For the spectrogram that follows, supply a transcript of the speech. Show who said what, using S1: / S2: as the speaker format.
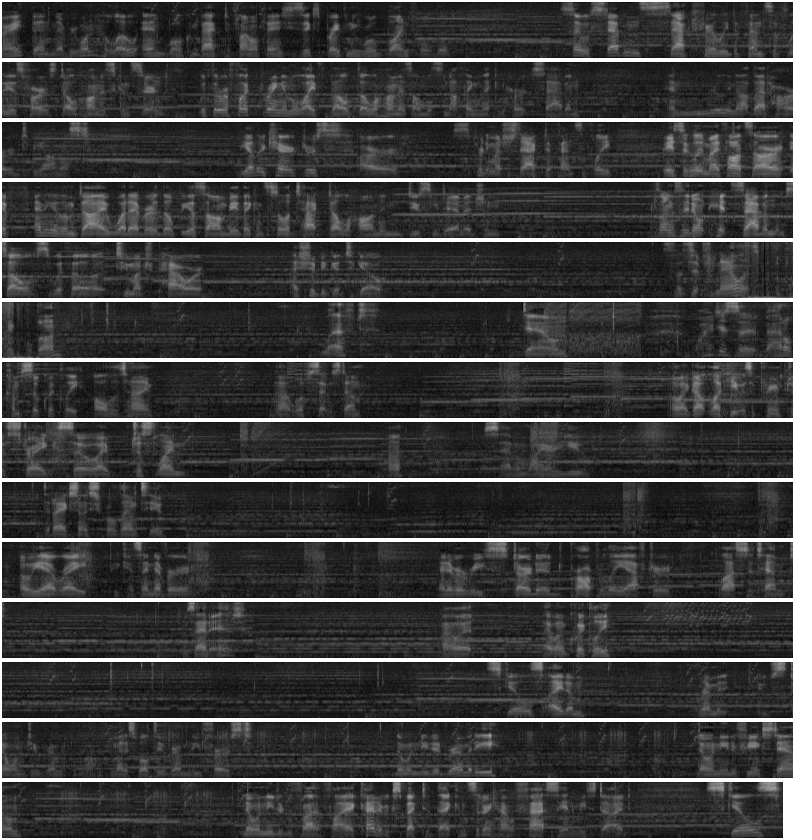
S1: Alright then, everyone, hello and welcome back to Final Fantasy VI Brave New World Blindfolded. So, Sabin's stacked fairly defensively as far as Dullahan is concerned. With the Reflect Ring and the Life Bell, Dullahan is almost nothing that can hurt Stabben. And really not that hard, to be honest. The other characters are pretty much stacked defensively. Basically, my thoughts are, if any of them die, whatever, they'll be a zombie, they can still attack Dullahan and do some damage, and as long as they don't hit Sabin themselves with uh, too much power, I should be good to go. So that's it for now. Let's put the blindfold on. Left. Down. Why does a battle come so quickly all the time? Oh, whoops, that was dumb. Oh, I got lucky. It was a preemptive strike, so I just lined... Huh? Seven, why are you... Did I accidentally scroll down too? Oh yeah, right, because I never... I never restarted properly after last attempt. Was that it? Wow, it... That went quickly. Skills, item. Remedy. Oops, don't want to do remedy. Well, might as well do remedy first. No one needed remedy. No one needed Phoenix down. No one needed Revivify. I kind of expected that considering how fast the enemies died. Skills.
